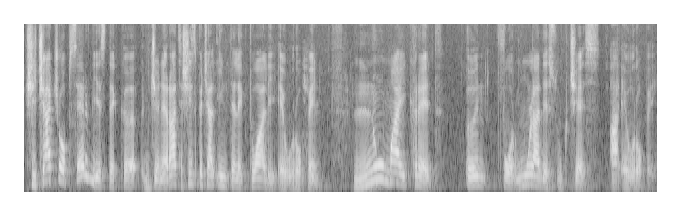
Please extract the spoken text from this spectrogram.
Și ceea ce observ este că generația, și în special intelectualii europeni, nu mai cred în formula de succes a Europei.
